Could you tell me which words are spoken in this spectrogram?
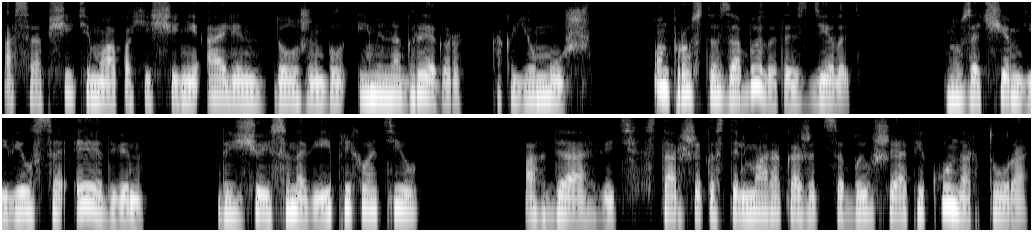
а сообщить ему о похищении Айлин должен был именно Грегор, как ее муж. Он просто забыл это сделать. Но зачем явился Эдвин? Да еще и сыновей прихватил. Ах да, ведь старший Костельмар окажется бывший опекун Артура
